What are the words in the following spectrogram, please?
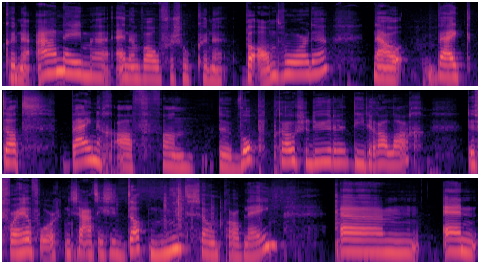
kunnen aannemen en een WO-verzoek kunnen beantwoorden. Nou, wijkt dat weinig af van de WOP-procedure die er al lag. Dus voor heel veel organisaties is dat niet zo'n probleem. Um, en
